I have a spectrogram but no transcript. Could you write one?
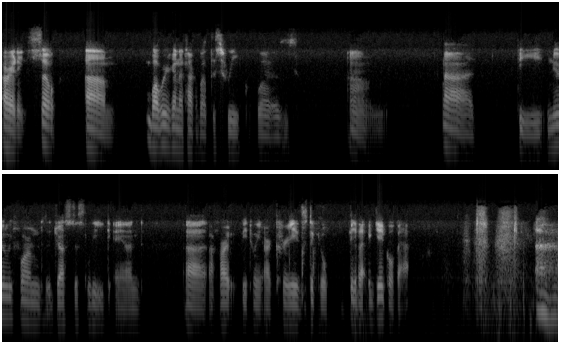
Alrighty, so um, what we are going to talk about this week was um, uh, the newly formed Justice League and uh, a fight between our giggle, giggle bat. Uh,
